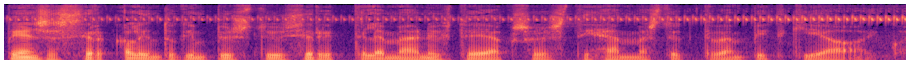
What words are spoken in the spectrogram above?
pensassirkkalintukin pystyy sirittelemään yhtäjaksoisesti hämmästyttävän pitkiä aikoja.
